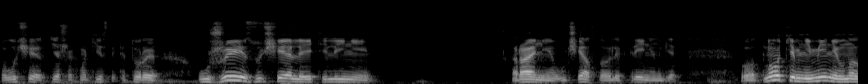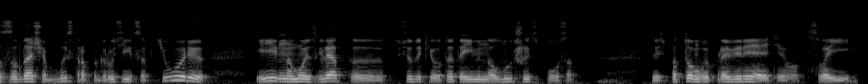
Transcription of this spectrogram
получают те шахматисты, которые уже изучали эти линии, ранее участвовали в тренинге. Вот. Но, тем не менее, у нас задача быстро погрузиться в теорию. И, на мой взгляд, э, все-таки вот это именно лучший способ. То есть, потом вы проверяете вот свои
